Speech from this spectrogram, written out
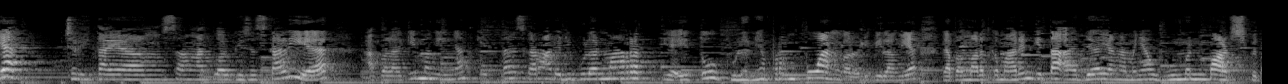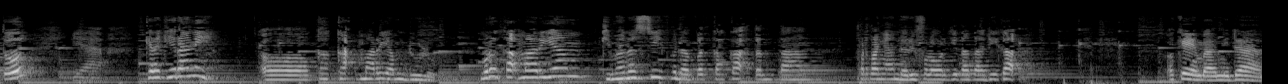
ya cerita yang sangat luar biasa sekali ya. Apalagi mengingat kita sekarang ada di bulan Maret, yaitu bulannya perempuan kalau dibilang ya. 8 Maret kemarin kita ada yang namanya Women March, betul? Ya, kira-kira nih eh, kakak Mariam dulu. Menurut kak Mariam, gimana sih pendapat kakak tentang pertanyaan dari follower kita tadi kak? Oke Mbak Amida,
